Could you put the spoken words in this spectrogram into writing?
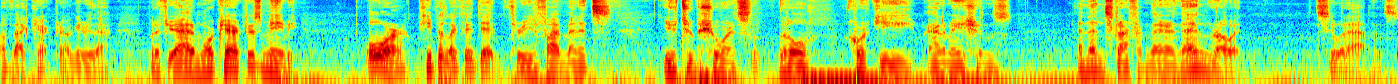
of that character. I'll give you that. But if you add more characters, maybe. Or keep it like they did three to five minutes, YouTube shorts, little quirky animations, and then start from there and then grow it. See what happens.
